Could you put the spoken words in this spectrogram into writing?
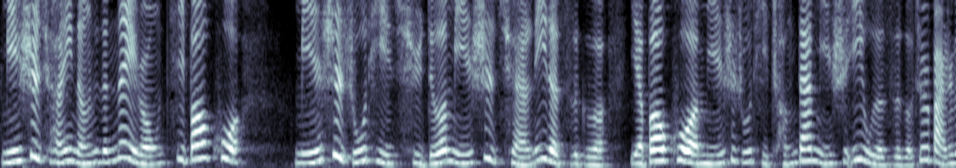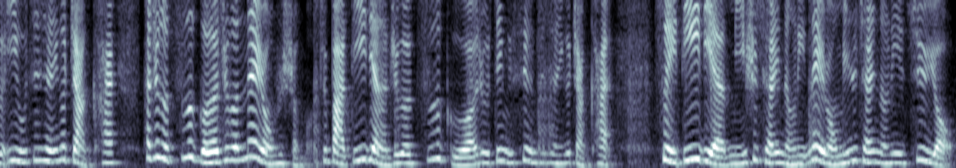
民事权利能力的内容既包括。民事主体取得民事权利的资格，也包括民事主体承担民事义务的资格，就是把这个义务进行一个展开。它这个资格的这个内容是什么？就把第一点的这个资格这个定性进行一个展开。所以第一点，民事权利能力内容，民事权利能力具有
